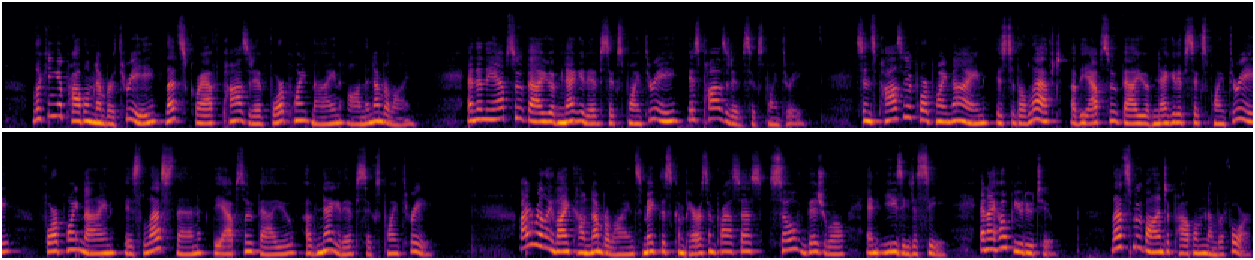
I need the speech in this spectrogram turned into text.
Looking at problem number 3, let's graph positive 4.9 on the number line. And then the absolute value of negative 6.3 is positive 6.3. Since positive 4.9 is to the left of the absolute value of negative 6.3, 4.9 is less than the absolute value of negative 6.3. I really like how number lines make this comparison process so visual and easy to see, and I hope you do too. Let's move on to problem number four.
